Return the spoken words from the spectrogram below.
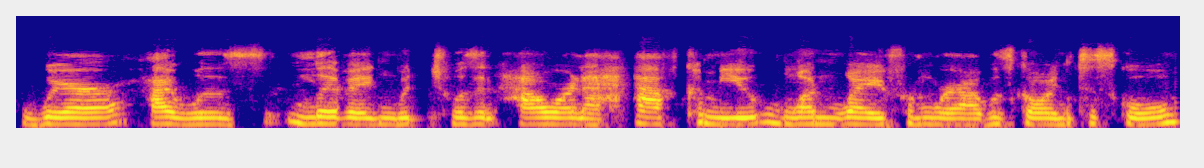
where I was living, which was an hour and a half commute one way from where I was going to school.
